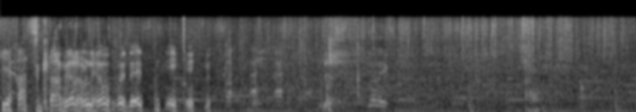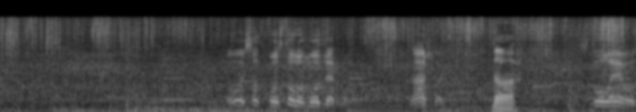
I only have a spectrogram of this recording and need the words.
ja s kamerom ne mogu da snimim. Ovo je sad postalo moderno. Znaš tako? Da. 100 levo,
